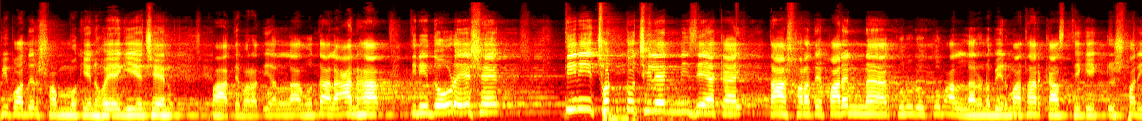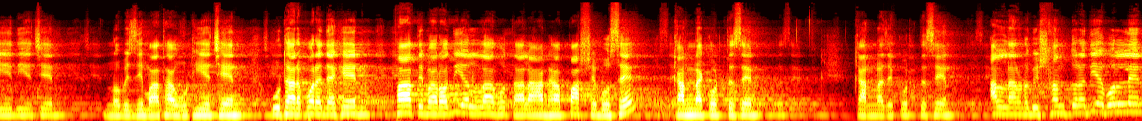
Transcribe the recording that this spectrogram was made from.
বিপদের সম্মুখীন হয়ে গিয়েছেন। ফাতেমা আল্লাহ তাআলা আনহা, তিনি দৌড়ে এসে, তিনি ছোট্ট ছিলেন, নিজে একাই তা সরাতে পারেন না। কোনো রকম আল্লাহর নবীর মাথার কাছ থেকে একটু সরিয়ে দিয়েছেন। নবীজি মাথা উঠিয়েছেন, উঠার পরে দেখেন ফাতেমা রদি আল্লাহ তালা আনহা পাশে বসে কান্না করতেছেন। কান্না যে করতেছেন আল্লাহ নবী সান্ত্বনা দিয়ে বললেন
